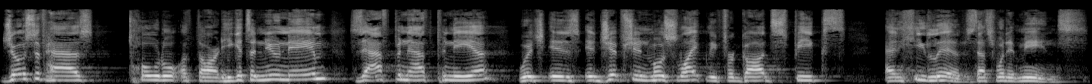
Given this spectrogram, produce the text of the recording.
Joseph has total authority. He gets a new name, Zaphnath Paneah, which is Egyptian most likely for God speaks and he lives. That's what it means.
